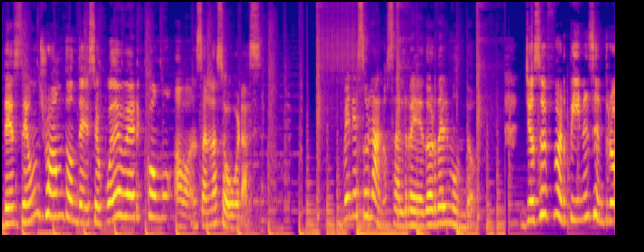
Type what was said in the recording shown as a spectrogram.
desde un drum donde se puede ver cómo avanzan las obras. Venezolanos alrededor del mundo. Joseph Martínez entró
